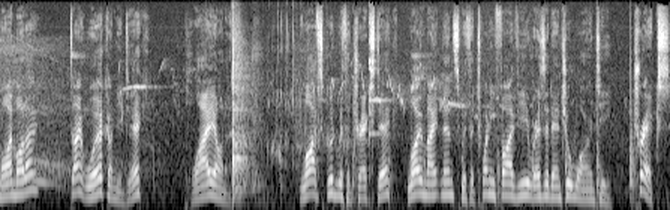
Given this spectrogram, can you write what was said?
My motto: don't work on your deck, play on it. Life's good with a Trex deck. Low maintenance with a 25-year residential warranty. Trex,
